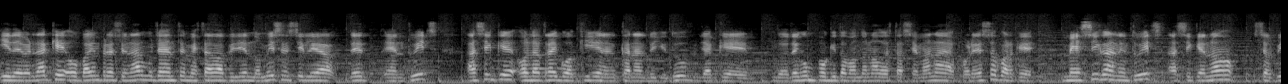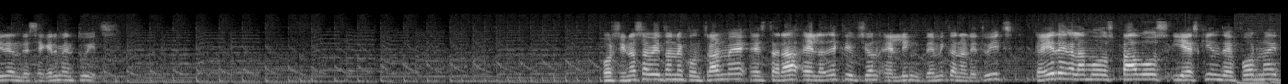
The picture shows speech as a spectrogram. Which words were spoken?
Y de verdad que os va a impresionar, mucha gente me estaba pidiendo mi sensibilidad en Twitch Así que os la traigo aquí en el canal de YouTube Ya que lo tengo un poquito abandonado esta semana Por eso, para que me sigan en Twitch Así que no se olviden de seguirme en Twitch Por si no sabéis dónde encontrarme, estará en la descripción el link de mi canal de Twitch, que ahí regalamos pavos y skins de Fortnite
